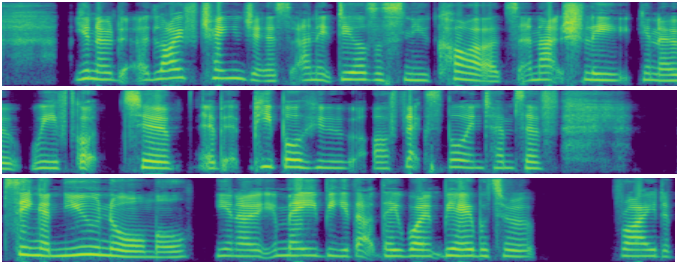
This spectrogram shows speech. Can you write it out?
you know, life changes and it deals us new cards. And actually, you know, we've got to uh, people who are flexible in terms of seeing a new normal. You know, it may be that they won't be able to ride a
